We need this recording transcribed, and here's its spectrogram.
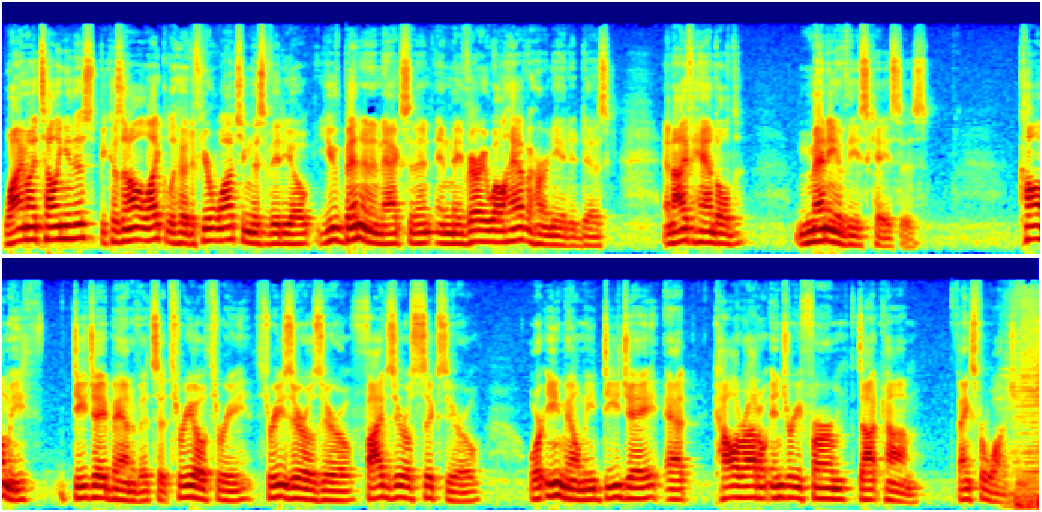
Why am I telling you this? Because in all likelihood, if you're watching this video, you've been in an accident and may very well have a herniated disc, and I've handled many of these cases. Call me, DJ Banovitz, at 303-300-5060, or email me, dj at coloradoinjuryfirm.com. Thanks for watching.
